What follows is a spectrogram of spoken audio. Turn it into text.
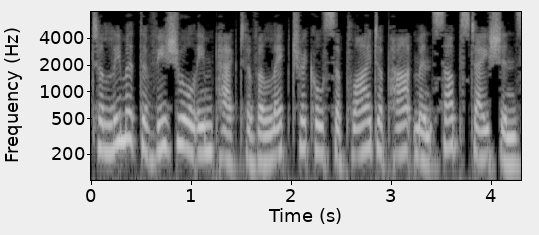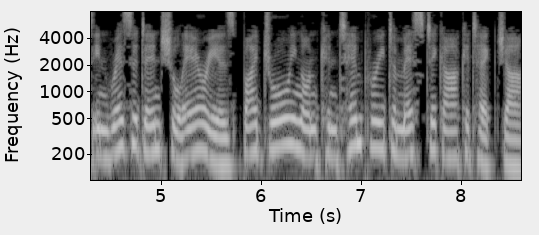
to limit the visual impact of electrical supply department substations in residential areas by drawing on contemporary domestic architecture.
